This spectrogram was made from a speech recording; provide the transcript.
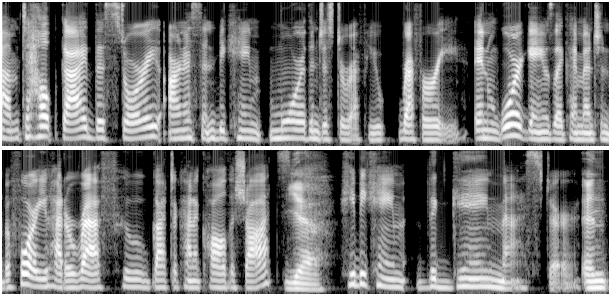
Um, to help guide this story, Arneson became more than just a refu- referee. In war games, like I mentioned before, you had a ref who got to kind of call the shots. Yeah. He became the game master. And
